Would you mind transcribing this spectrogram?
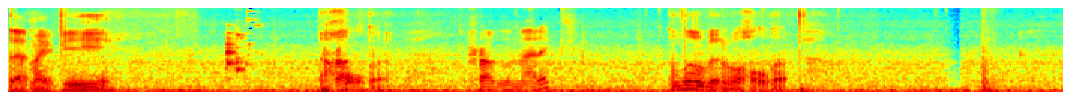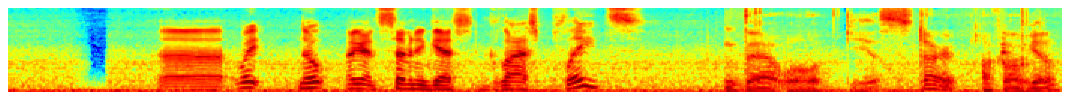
That might be a holdup. Problematic. A little bit of a holdup. Uh, wait, nope. I got 70 gas glass plates. That will be a start. I'll come and get them.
